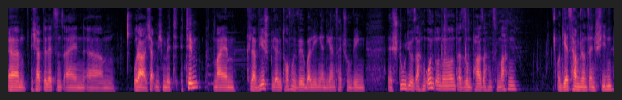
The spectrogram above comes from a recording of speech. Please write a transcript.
Ähm, ich hatte letztens ein, ähm, oder ich habe mich mit Tim, meinem Klavierspieler, getroffen und wir überlegen ja die ganze Zeit schon wegen äh, Studiosachen und, und, und, und, also so ein paar Sachen zu machen. Und jetzt haben wir uns entschieden,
